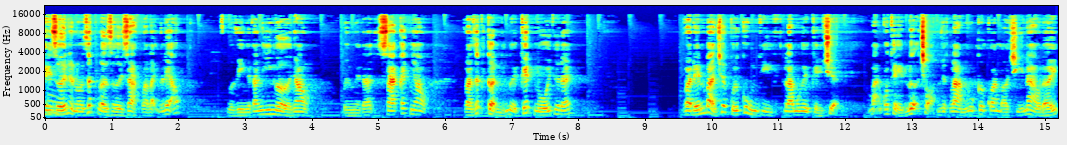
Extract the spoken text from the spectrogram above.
thế ừ. giới này nó rất là rời rạc và lạnh lẽo bởi vì người ta nghi ngờ nhau bởi vì người ta xa cách nhau và rất cần những người kết nối thứ đấy. Và đến bản chất cuối cùng thì là một người kể chuyện. Bạn có thể lựa chọn việc làm một cơ quan báo chí nào đấy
